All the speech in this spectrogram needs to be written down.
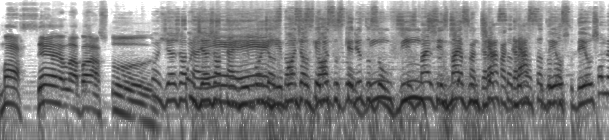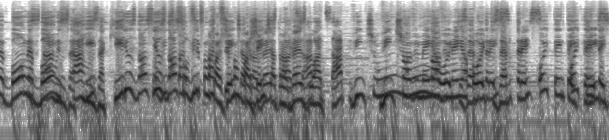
Marcela Bastos. Bom dia, JR. Bom dia, JR. Bom dia aos, Bom dia aos nossos queridos ouvintes. Mais um, mais um dia com a graça do, nosso Deus. Como é bom, Como é bom estarmos aqui. aqui. E os nossos, e os nossos ouvintes participam, participam com a gente através do WhatsApp 21 96803 83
